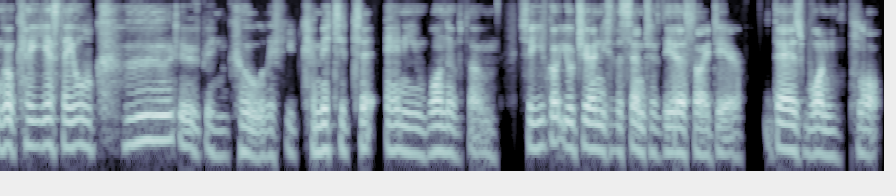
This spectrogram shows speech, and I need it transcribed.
okay, yes, they all could have been cool if you'd committed to any one of them. So you've got your journey to the center of the earth idea. There's one plot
